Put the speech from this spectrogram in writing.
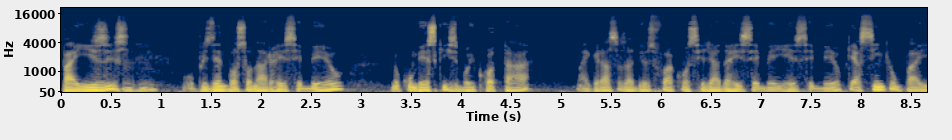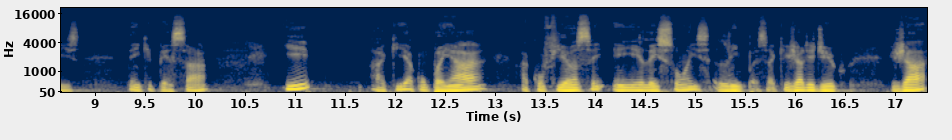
países. Uhum. O presidente Bolsonaro recebeu. No começo quis boicotar, mas graças a Deus foi aconselhado a receber e recebeu, porque é assim que um país tem que pensar. E aqui acompanhar a confiança em eleições limpas. Aqui já lhe digo, já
